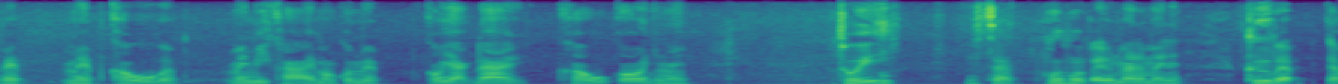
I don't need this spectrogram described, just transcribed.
แบบแบบเขาแบบไม่มีขายบางคนแบบเขาอยากได้เขาก็ยังไงถุยอ้สัตว์พูดไปมาทำไมเนี่ยคือแบบจะ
